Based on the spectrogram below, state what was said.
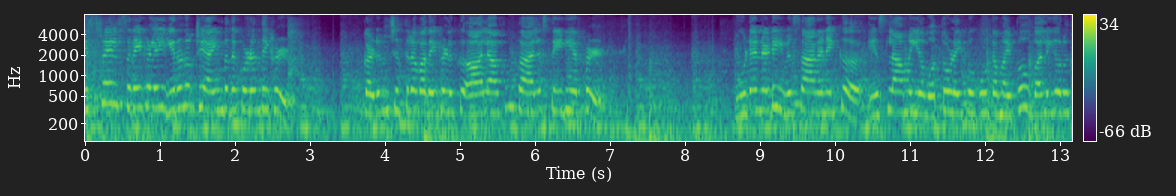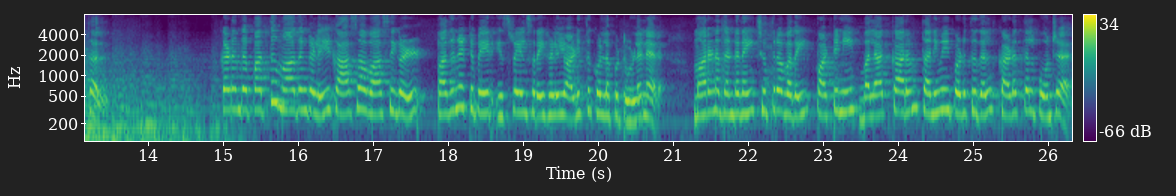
இஸ்ரேல் சிறைகளில் இருநூற்றி ஐம்பது குழந்தைகள். கடும் சித்திரவதைகளுக்கு ஆளாகும் பாலஸ்தீனியர்கள். உடனடி விசாரணைக்கு இஸ்லாமிய ஒத்துழைப்பு கூட்டமைப்பு வலியுறுத்தல். கடந்த பத்து மாதங்களில் காசாவாசிகள் பதினெட்டு பேர் இஸ்ரேல் சிறைகளில் அடித்துக் கொல்லப்பட்டுள்ளனர். மரண தண்டனை சித்திரவதை பட்டினி பலாத்காரம் தனிமைப்படுத்துதல் கடத்தல் போன்ற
